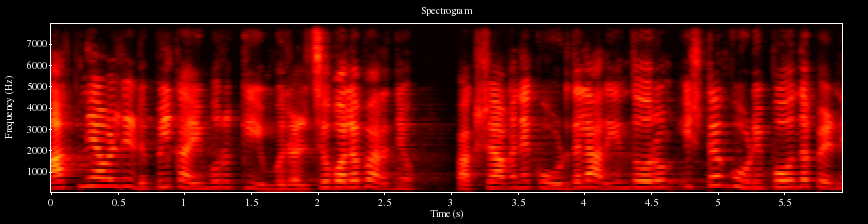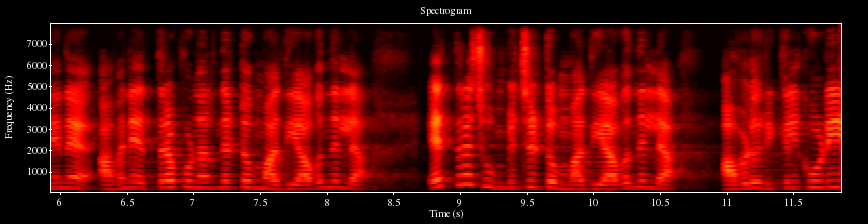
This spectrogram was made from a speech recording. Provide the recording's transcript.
അഗ്നി അവളുടെ ഇടുപ്പിൽ കൈമുറുക്കി മുരൾച്ച പോലെ പറഞ്ഞു പക്ഷെ അവനെ കൂടുതൽ അറിയും തോറും ഇഷ്ടം കൂടിപ്പോകുന്ന പെണ്ണിന് അവനെ എത്ര പുണർന്നിട്ടും മതിയാവുന്നില്ല. എത്ര ചുംബിച്ചിട്ടും മതിയാവുന്നില്ല. അവൾ ഒരിക്കൽ കൂടി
